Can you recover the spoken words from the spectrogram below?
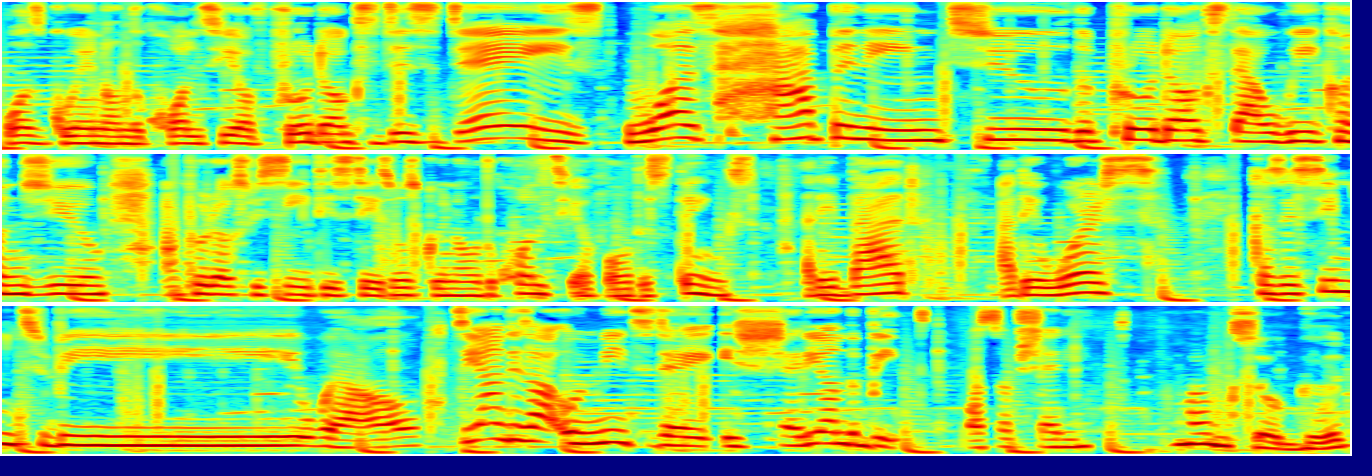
What's going on the quality of products these days? What's happening to the products that we consume and products we see these days? What's going on with the quality of all these things? Are they bad? Are they worse? Because they seem to be well. Tiandis out with me today is Shetty on the beat. What's up, Shetty? I'm so good.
